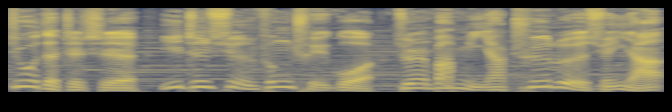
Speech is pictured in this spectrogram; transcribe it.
就在这时，一阵旋风吹过，居然把米娅吹落了悬崖。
